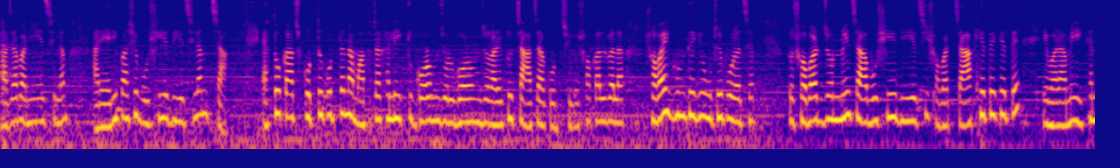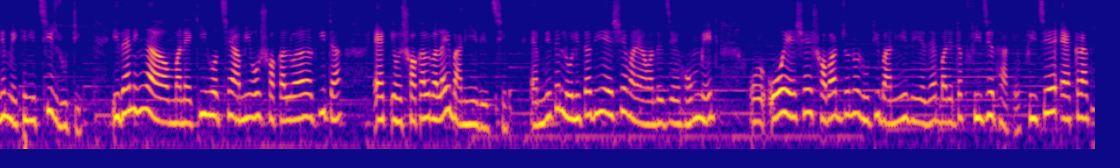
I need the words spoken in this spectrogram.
ভাজা বানিয়েছিলাম, আর এরই পাশে বসিয়ে দিয়েছিলাম চা। এত কাজ করতে করতে না মাথাটা খালি একটু গরম জল গরম জল, আর একটু চা চা করছিল। সকালবেলা সবাই ঘুম থেকে উঠে পড়েছে, তো সবার জন্যই চা বসিয়ে দিয়েছি, সবার চা খেতে খেতে। এবার আমি এখানে মেখে নিচ্ছি রুটি। ইদানিং মানে কি হচ্ছে, আমি ওর সকালবেলা রুটিটা এক সকালবেলায় বানিয়ে দিচ্ছি। এমনিতে ললিতা দিয়ে এসে মানে আমাদের যে হোমমেড, ও ও এসে সবার জন্য রুটি বানিয়ে দিয়ে যায়, বাট এটা ফ্রিজে থাকে। ফ্রিজে এক রাত্র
